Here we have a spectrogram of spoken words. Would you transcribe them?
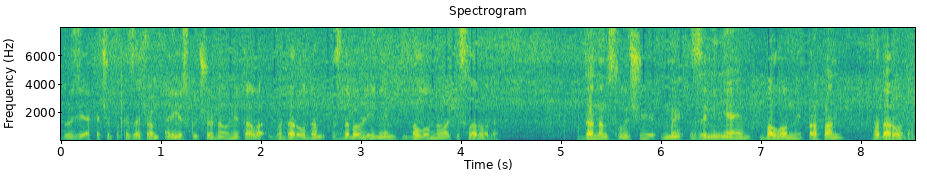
Друзья, хочу показать вам резку черного металла водородом с добавлением баллонного кислорода. В данном случае мы заменяем баллонный пропан водородом.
